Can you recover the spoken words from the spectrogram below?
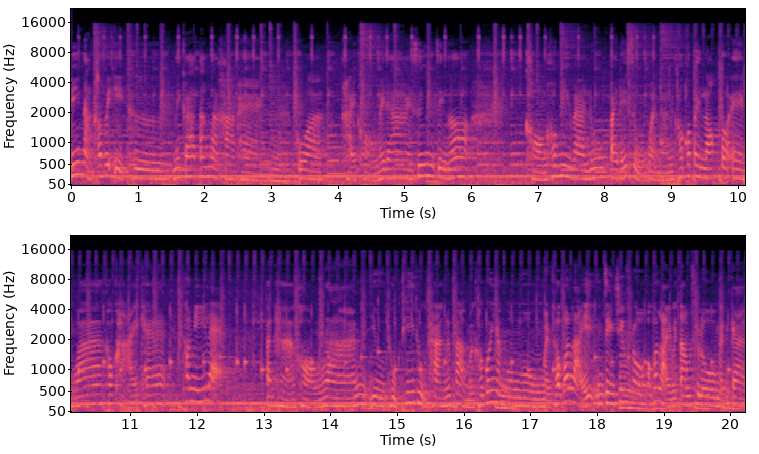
นี่หนักเข้าไปอีกคือไม่กล้าตั้งราคาแพง กลัวขายของไม่ได้ ซึ่งจริงๆก็ของเขามี value ไปได้สูงกว่านั้น เขาก็ไปล็อกตัวเองว่าเขาขายแค่ เท่านี้แหละ ปัญหาของร้านอยู่ถูกที่ถูกทางหรือเปล่า เหมือนเขาก็ยังงงๆ เหมือนเขาก็ไหล จริงๆ ชื่อโฟล์เขาก็ไหลไปตามโฟล์เหมือนกัน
